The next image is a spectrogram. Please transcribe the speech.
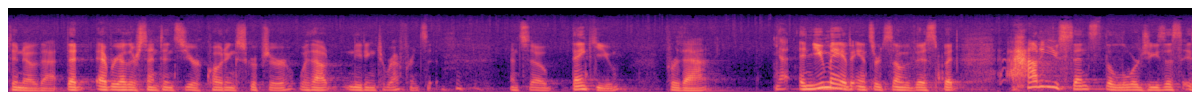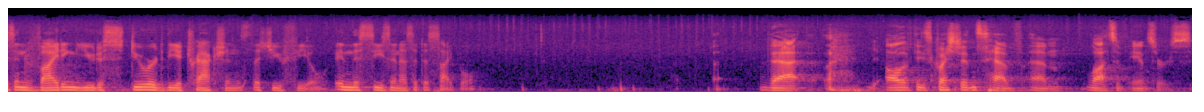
to know that, that every other sentence you're quoting Scripture without needing to reference it. and so, thank you for that. And you may have answered some of this, but how do you sense the Lord Jesus is inviting you to steward the attractions that you feel in this season as a disciple? That all of these questions have um, lots of answers,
